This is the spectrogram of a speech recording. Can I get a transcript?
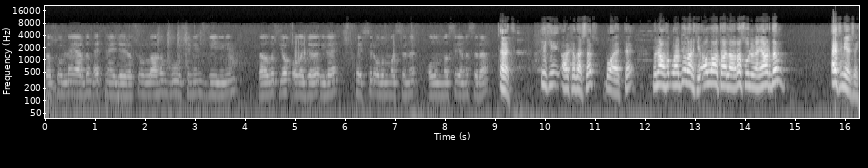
Resulüne yardım etmeyeceği Resulullah'ın bu işinin dininin dağılıp yok olacağı ile tefsir olunmasını olunması yanı sıra Evet. İki arkadaşlar bu ayette münafıklar diyorlar ki allah Teala Resulüne yardım etmeyecek.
